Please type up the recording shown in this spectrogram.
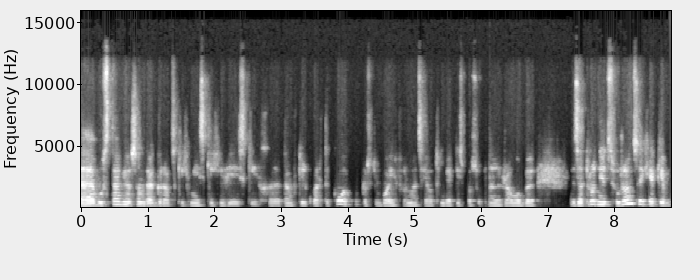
e, w ustawie o sądach grodzkich, miejskich i wiejskich. E, tam w kilku artykułach po prostu była informacja o tym, w jaki sposób należałoby zatrudniać służących, jakie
